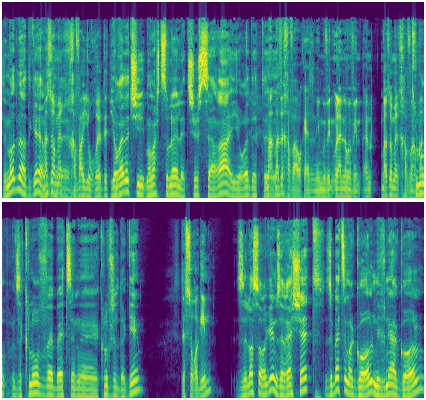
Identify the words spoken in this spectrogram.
זה מאוד מאתגר. מה זה אומר חווה יורדת? יורדת שהיא ממש צוללת, שיש סערה, היא יורדת... מה אה, מה זה חווה? אוקיי, אז אני מבין, אולי אני לא מבין. מה זה אומר חווה? מה- כלוב, זה כלוב אה, בעצם, אה, כלוב של דגים. זה סורגים? זה לא סורגים, זה רשת, זה בעצם עגול, מבנה עגול,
